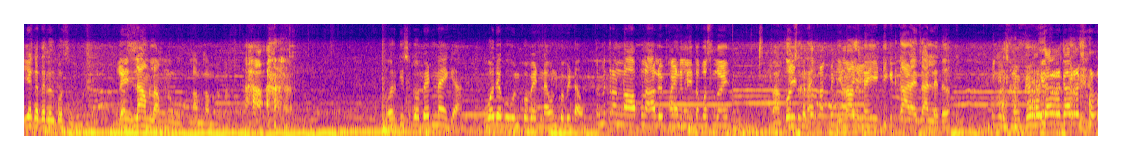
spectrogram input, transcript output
एकत्रच बसू. लय लांब लांब नको. लांब लांब नका. हाँ. और किसी को बैठना है क्या? वो देखो उनको बैठना है उनको बिठाओ. तर मित्रांनो आपण आलोय फायनली इथं बसलोय. हा, कोण सुद्धा खतरनाक नाही. नाही तिकीट काढायचं चाललं तर. तिकीट गर गर गर गर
